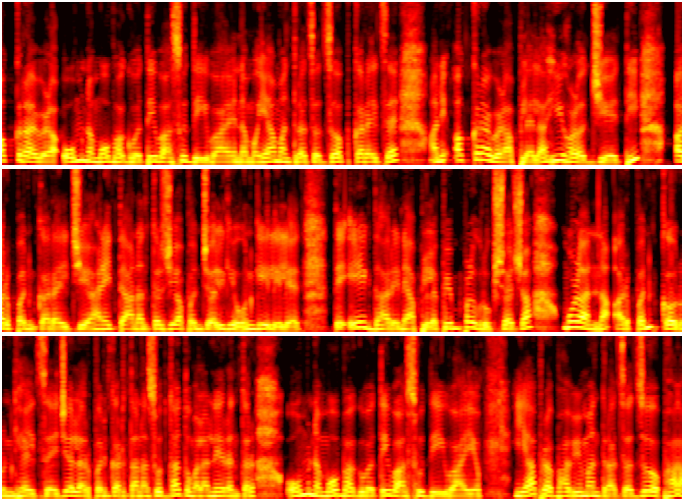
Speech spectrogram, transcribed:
अकरा वेळा ओम नमो भगवते वासुदेवाय नम या मंत्राचा जप करायचा आहे आणि अकरा वेळा आपल्याला ही हळद जी आहे ती अर्पण करायची आहे. आणि त्यानंतर जे आपण जल घेऊन गेलेले आहेत ते एक धारेने आपल्याला पिंपळ वृक्षाच्या मुळांना अर्पण करून घ्यायचं आहे जल अर्पण करताना सुद्धा तुम्हाला निरंतर ओम नमो भगवते वासुदेवाय या प्रभावी मंत्राचा जप हा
